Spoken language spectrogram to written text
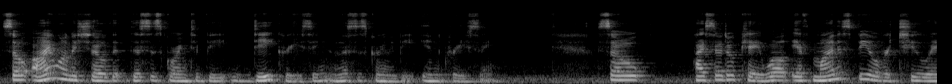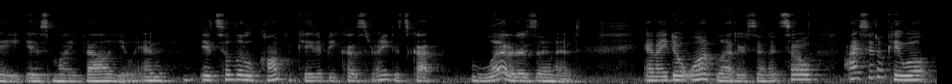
So I want to show that this is going to be decreasing and this is going to be increasing. So I said, okay, well, if minus b over 2a is my value, and it's a little complicated because, right, it's got letters in it, and I don't want letters in it. So I said, okay, well,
